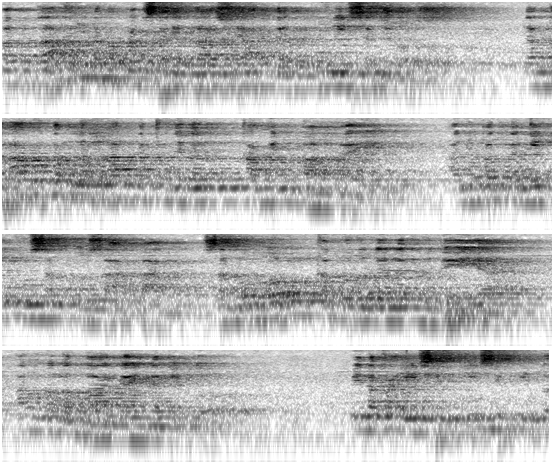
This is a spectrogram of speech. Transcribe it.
pag dahil nakapagsalita siya at nagmuli sa Diyos, Natakot ang lahat ng kanilang kapitbahay. Ano ba't naging usap-usapan sa buong kabulunan ng Judea ang mga bagay na ito? Pinakaisip-isip ito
